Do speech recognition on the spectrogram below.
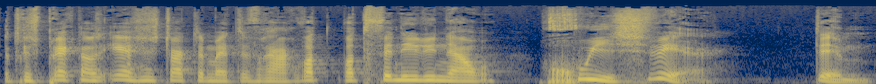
het gesprek nou als eerste starten met de vraag... Wat, wat vinden jullie nou goede sfeer? Tim?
